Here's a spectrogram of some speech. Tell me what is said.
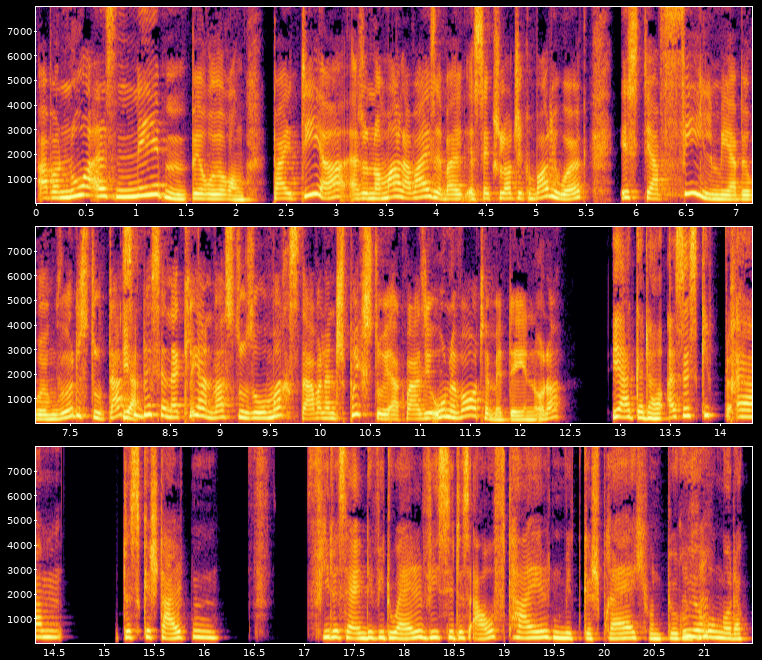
Aber nur als Nebenberührung. Bei dir, also normalerweise bei Sexological Bodywork, ist ja viel mehr Berührung. Würdest du das ja. ein bisschen erklären, was du so machst da? Weil dann sprichst du ja quasi ohne Worte mit denen, oder? Ja, genau. Also es gibt ähm, das gestalten viele sehr individuell, wie sie das aufteilen mit Gespräch und Berührung mhm. oder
